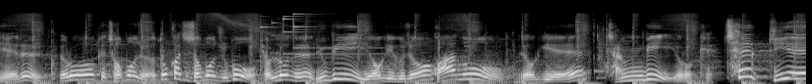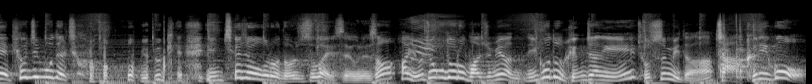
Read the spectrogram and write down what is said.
얘를 이렇게 접어줘요. 똑같이 접어주고 결론은 유비 여기 그죠? 관우 여기에 장비 이렇게 책 뒤에 표지 모델처럼 이렇게 입체적으로 넣을 수가 있어요. 그래서 한이 정도로 봐주면 이것도 굉장히 좋습니다. 자 그리고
